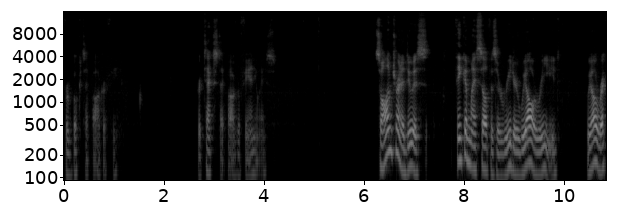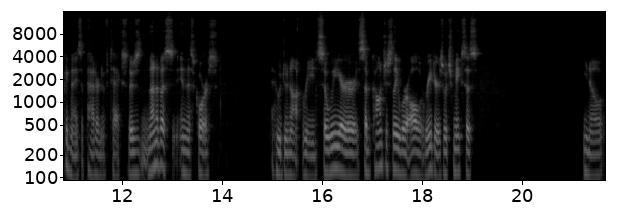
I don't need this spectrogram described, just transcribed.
for book typography, for text typography anyways. So all I'm trying to do is think of myself as a reader. We all read. We all recognize a pattern of text. There's none of us in this course who do not read. So we are subconsciously we're all readers, which makes us you know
